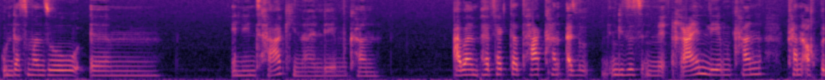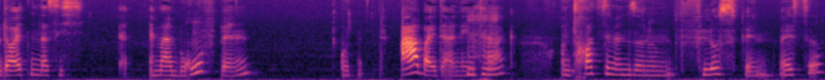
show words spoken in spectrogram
Und dass man so ähm, in den Tag hineinleben kann. Aber ein perfekter Tag kann, also in dieses in reinleben kann, kann auch bedeuten, dass ich in meinem Beruf bin und arbeite an dem mhm. Tag und trotzdem in so einem Fluss bin, weißt du?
